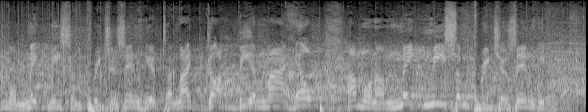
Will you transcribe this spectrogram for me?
I'm to make me some preachers in here tonight. God being my help, I'm to make me some preachers in here.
